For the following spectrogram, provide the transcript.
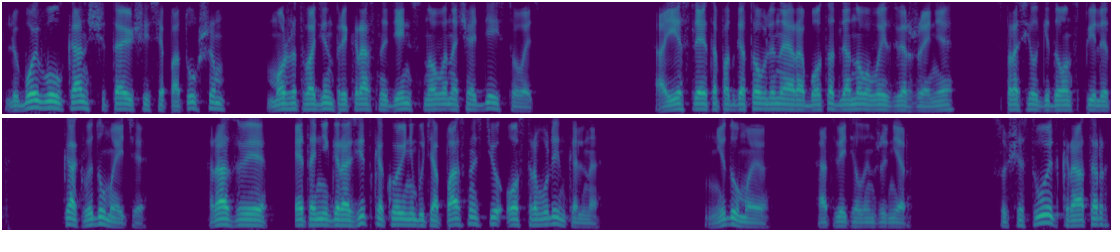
Любой вулкан, считающийся потухшим, может в один прекрасный день снова начать действовать. «А если это подготовленная работа для нового извержения?» — спросил Гедеон Спилет. «Как вы думаете, разве это не грозит какой-нибудь опасностью острову Линкольна?» «Не думаю», — ответил инженер. «Существует кратер,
